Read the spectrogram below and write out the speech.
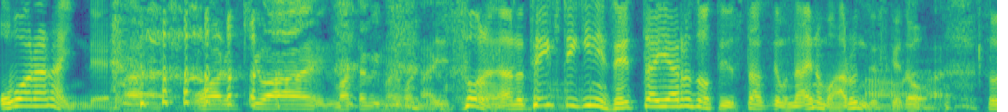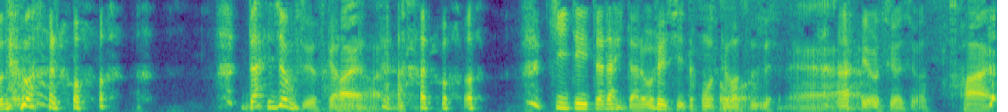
終わらないんで。はい終わる気は全く今のところないです。そうなの。あの、定期的に絶対やるぞっていうスタンスでもないのもあるんですけど、はいはいそう、でもあの、大丈夫ですからね。はいはいあの、聞いていただいたら嬉しいと思ってますんで。そうですねはい、よろしくお願いします。はい。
